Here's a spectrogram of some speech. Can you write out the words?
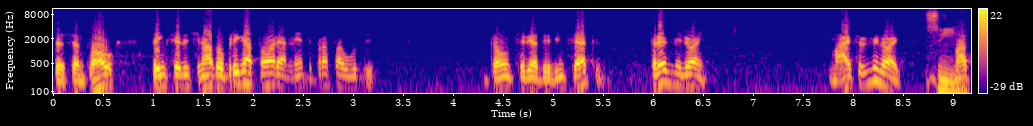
percentual, tem que ser destinado obrigatoriamente para a saúde. Então seria de 27, 3 milhões. Mais 3 milhões. Sim. Mas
